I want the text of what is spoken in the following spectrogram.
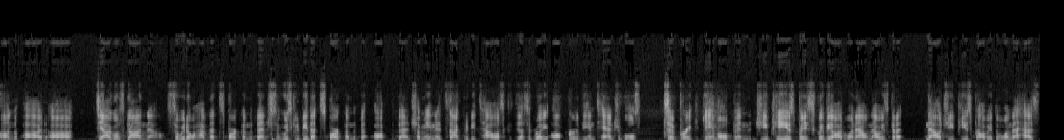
on the pod. Uh, Tiago's gone now, so we don't have that spark on the bench. So who's going to be that spark on the be- off the bench? I mean, it's not going to be Talles because he doesn't really offer the intangibles to break a game open. GP is basically the odd one out. Now he's gonna. Now GP is probably the one that has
